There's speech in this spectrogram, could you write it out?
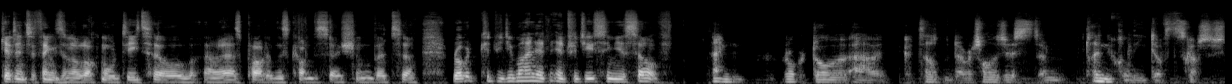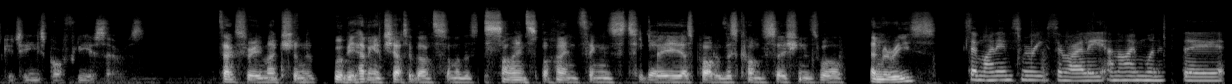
get into things in a lot more detail uh, as part of this conversation. But uh, Robert, could you do you mind introducing yourself? I'm Robert Dawe, uh, consultant dermatologist and clinical lead of the Scottish Cutaneous Porphyria Service. Thanks very much. And we'll be having a chat about some of the science behind things today as part of this conversation as well. And Marise? So my name is Marise O'Reilly and I'm one of the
